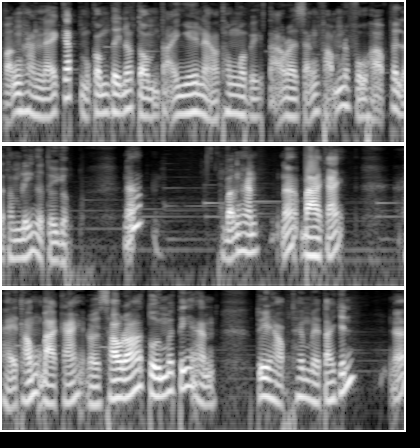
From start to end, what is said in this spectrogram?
Vận hành là cái cách một công ty nó tồn tại như thế nào thông qua việc tạo ra sản phẩm nó phù hợp với là tâm lý người tiêu dùng. Đó. Vận hành. Đó, ba cái. Hệ thống ba cái. Rồi sau đó tôi mới tiến hành. Tôi học thêm về tài chính. Đó.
